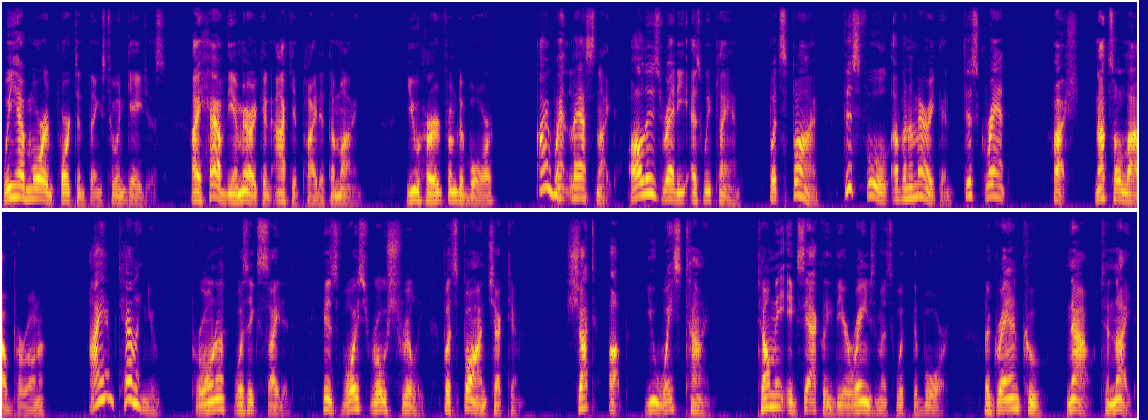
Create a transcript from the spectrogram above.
We have more important things to engage us. I have the American occupied at the mine. You heard from De Boer? I went last night. All is ready as we planned. But Spawn, this fool of an American, this Grant Hush. Not so loud, Perona. I am telling you. Perona was excited. His voice rose shrilly, but Spawn checked him. Shut up. You waste time. Tell me exactly the arrangements with De Boer. Le Grand Coup. Now, tonight,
